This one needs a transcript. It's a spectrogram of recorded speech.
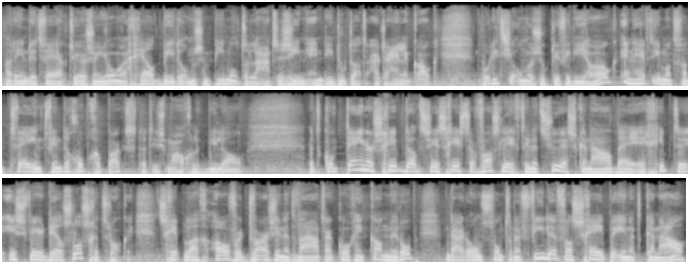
waarin de twee acteurs een jongen geld bieden om zijn piemel te laten zien. En die doet dat uiteindelijk ook. De politie onderzoekt de video ook en heeft iemand van 22 opgepakt. Dat is mogelijk Bilal. Het containerschip dat sinds gisteren vast ligt in het Suezkanaal bij Egypte is weer deels losgetrokken. Het schip lag overdwars in het water, kon geen kant meer op. Daardoor ontstond er een file van schepen in het kanaal.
